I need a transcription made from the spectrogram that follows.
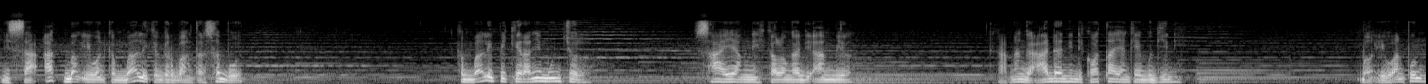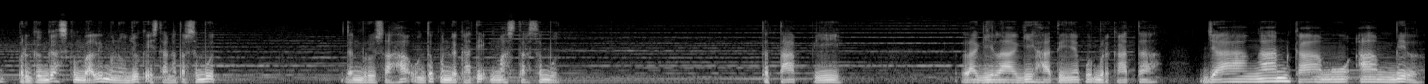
Di saat Bang Iwan kembali ke gerbang tersebut, kembali pikirannya muncul. Sayang nih kalau nggak diambil karena nggak ada nih di kota yang kayak begini. Bang Iwan pun bergegas kembali menuju ke istana tersebut dan berusaha untuk mendekati emas tersebut. Tetapi lagi-lagi hatinya pun berkata, "Jangan kamu ambil."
